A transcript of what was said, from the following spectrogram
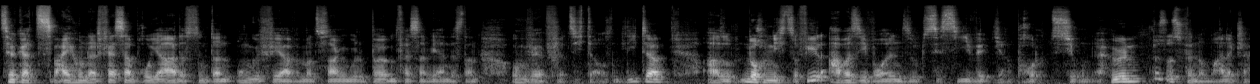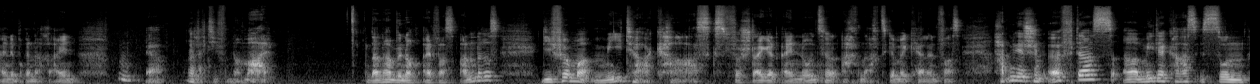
circa 200 Fässer pro Jahr. Das sind dann ungefähr, wenn man es sagen würde, Bourbonfässer wären das dann ungefähr 40.000 Liter. Also noch nicht so viel, aber sie wollen sukzessive ihre Produktion erhöhen. Das ist für normale kleine Brennereien hm, ja, relativ normal. Dann haben wir noch etwas anderes. Die Firma Metacasks versteigert ein 1988er Macallan Fass. Hatten wir schon öfters. Äh, Metacask ist so ein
